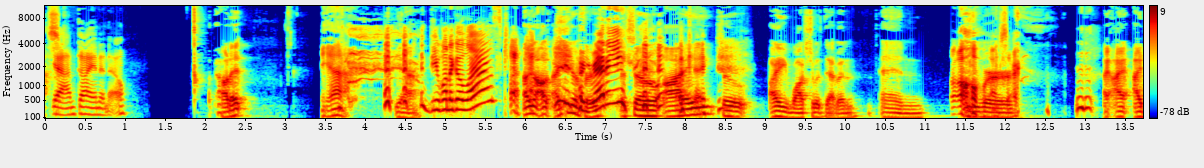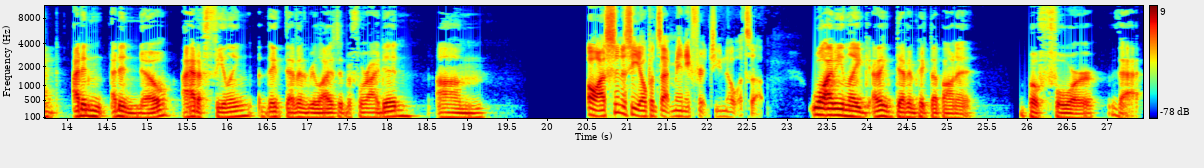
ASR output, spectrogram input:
ask. yeah, I'm dying to know. About it? Yeah. Yeah. Do you want to go last? I, I, I can go Are you ready? So I Okay. so I watched it with Devin, and Oh, were- I'm sorry. I, I I I didn't I didn't know. I had a feeling. I think Devin realized it before I did. Um. Oh, as soon as he opens that mini fridge, you know what's up. Well, I mean, like I think Devin picked up on it before that.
